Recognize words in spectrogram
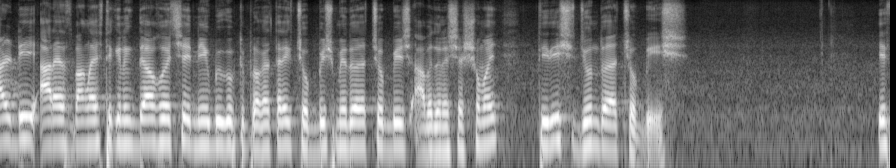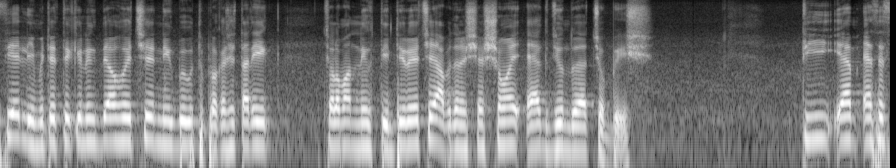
আরডিআরএস বাংলাদেশ থেকে নিয়োগ দেওয়া হয়েছে। নিয়োগ বিজ্ঞপ্তি প্রকাশ তারিখ চব্বিশ মে দু হাজার চব্বিশ। আবেদনের শেষ সময় তিরিশ জুন দু হাজার চব্বিশ। এসিআই লিমিটেড থেকে নিয়োগ দেওয়া হয়েছে। নিয়োগ বিজ্ঞপ্তি প্রকাশের তারিখ, চলমান নিয়োগ তিনটি রয়েছে। আবেদনের শেষ সময় এক জুন দু হাজার চব্বিশ। টিএমএসএস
